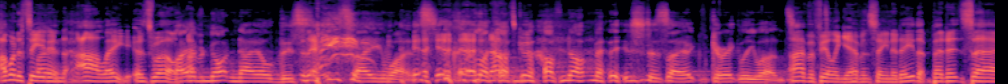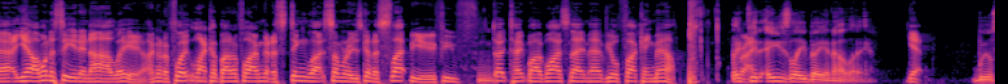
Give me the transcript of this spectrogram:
I want to see it in Ali as well. I have not nailed this saying once. like, No, it's I've, good. I've not managed to say it correctly once. I have a feeling you haven't seen it either, but it's uh, yeah. I want to see it in Ali. I'm going to float like a butterfly. I'm going to sting like someone who's going to slap you if you f- Hmm. don't take my wife's name out of your fucking mouth. It Great. could easily be in LA. We'll,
